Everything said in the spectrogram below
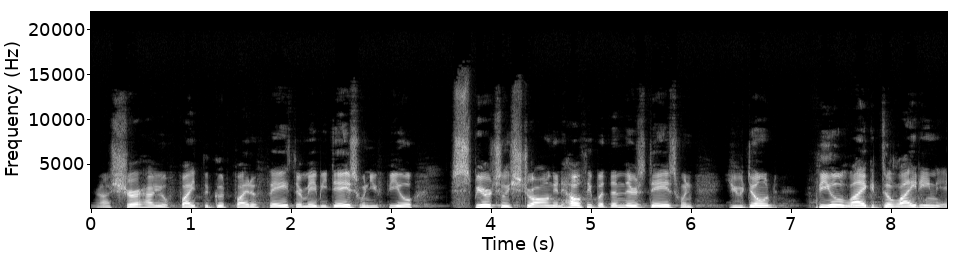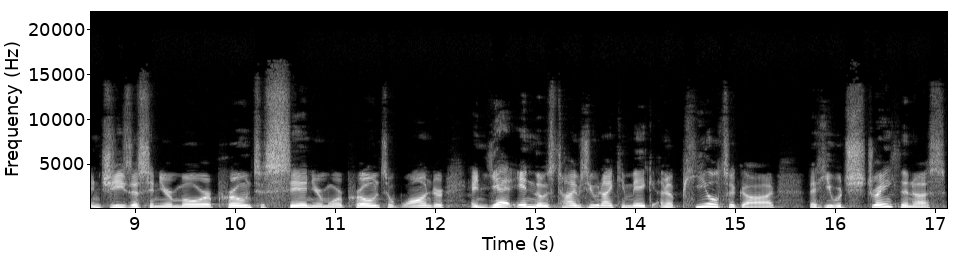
you're not sure how you'll fight the good fight of faith. There may be days when you feel spiritually strong and healthy, but then there's days when you don't feel like delighting in Jesus and you're more prone to sin, you're more prone to wander. And yet, in those times, you and I can make an appeal to God that He would strengthen us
